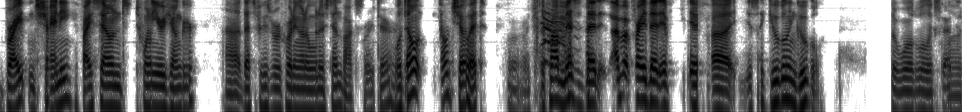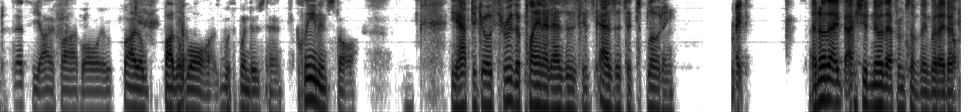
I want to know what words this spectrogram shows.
bright and shiny, if I sound 20 years younger, uh, that's because we're recording on a Windows 10 box. right there. Well, don't don't show it. The problem is that I'm afraid that if if uh, it's like googling Google, the world will That's explode. that's the i5 all over, by the by the wall with Windows 10. Clean install. You have to go through the planet as it's, as it's exploding. I know that I should know that from something, but I don't.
